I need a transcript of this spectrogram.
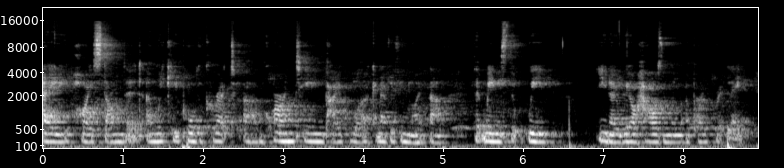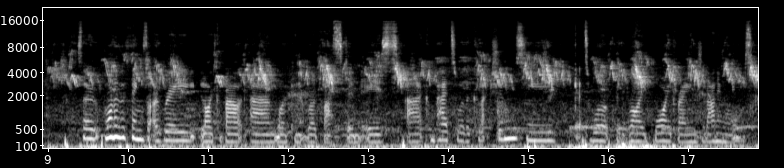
a high standard and we keep all the correct um, quarantine paperwork and everything like that. That means that we, you know, we are housing them appropriately. So one of the things that I really like about um, working at Rodbaston is uh, compared to other collections, you get to work with a wide, wide range of animals.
